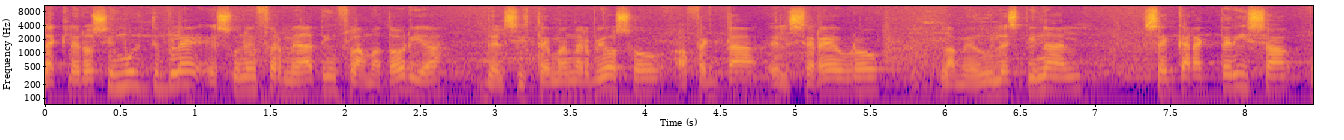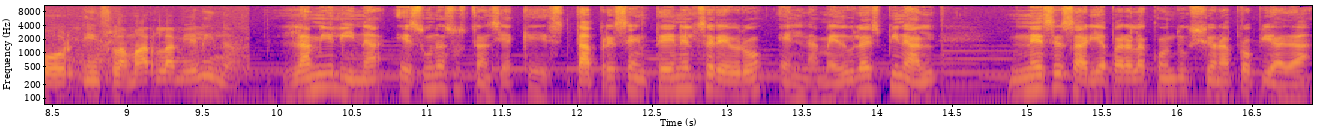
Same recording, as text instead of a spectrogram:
La esclerosis múltiple es una enfermedad inflamatoria del sistema nervioso, afecta el cerebro, la médula espinal, se caracteriza por inflamar la mielina. La mielina es una sustancia que está presente en el cerebro, en la médula espinal, necesaria para la conducción apropiada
